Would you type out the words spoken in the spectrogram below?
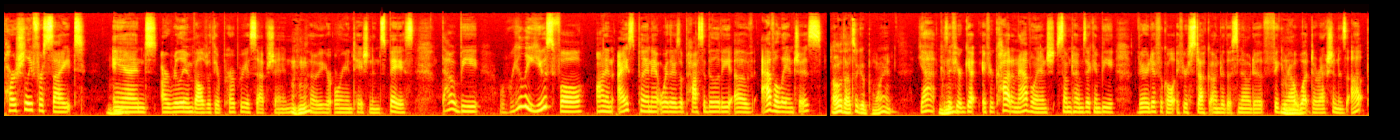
partially for sight Mhm. and are really involved with your proprioception, Mhm. so your orientation in space, that would be really useful on an ice planet where there's a possibility of avalanches. Oh, that's a good point. Yeah, because if Mhm. you're get if you're caught in an avalanche, sometimes it can be very difficult if you're stuck under the snow to figure out Mhm. what direction is up.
